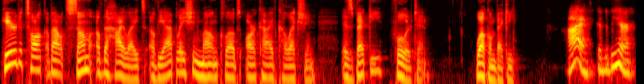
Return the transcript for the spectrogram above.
Here to talk about some of the highlights of the Appalachian Mountain Club's archive collection is Becky Fullerton. Welcome, Becky. Hi, good to be here.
